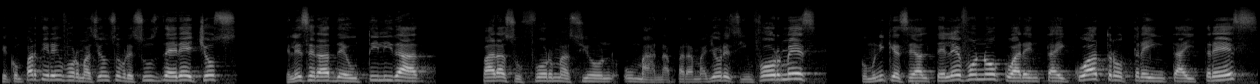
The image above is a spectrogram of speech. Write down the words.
que compartirá información sobre sus derechos, que les será de utilidad para su formación humana. Para mayores informes, comuníquese al teléfono 4433,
